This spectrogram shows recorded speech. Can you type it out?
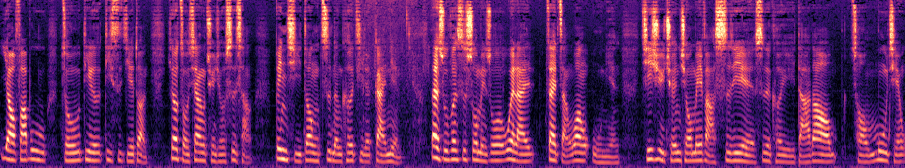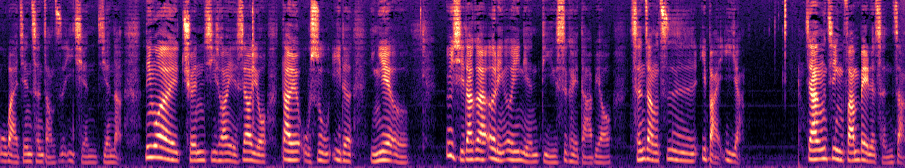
要发布走第二、第四阶段，要走向全球市场，并启动智能科技的概念。赖淑芬是说明说，未来在展望五年，期许全球美发事业是可以达到从目前五百间成长至一千间呐。另外，全集团也是要有大约五十五亿的营业额，预期大概二零二一年底是可以达标，成长至一百亿啊，将近翻倍的成长。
